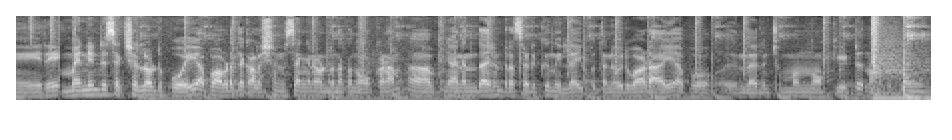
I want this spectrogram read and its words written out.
നേരെ മെന്നിന്റെ സെക്ഷനിലോട്ട് പോയി. അപ്പോൾ അവിടുത്തെ കളക്ഷൻസ് എങ്ങനെ ഉണ്ടെന്നൊക്കെ നോക്കണം. ഞാൻ എന്തായാലും ഡ്രസ്സ് എടുക്കുന്നില്ല. ഇപ്പോൾ തന്നെ ഒരുപാടായി. അപ്പോൾ എന്തായാലും ചുമ്മാ നോക്കിയിട്ട് നമുക്ക് പോകാം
